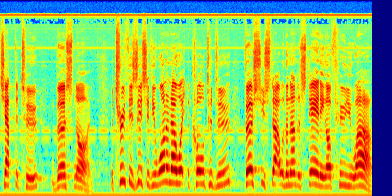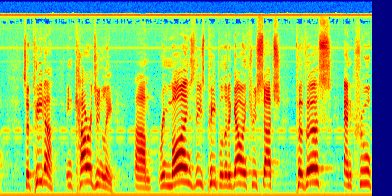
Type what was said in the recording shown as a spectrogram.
chapter 2, verse 9. The truth is this if you want to know what you're called to do, first you start with an understanding of who you are. So Peter encouragingly um, reminds these people that are going through such perverse and cruel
